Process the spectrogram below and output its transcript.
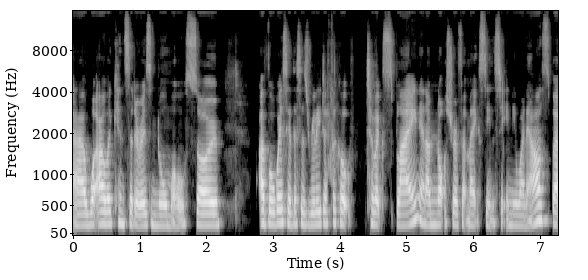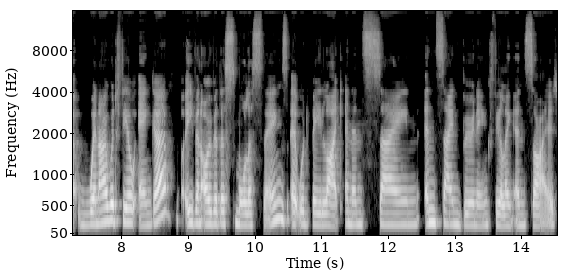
uh, what I would consider as normal. So I've always said this is really difficult to explain, and I'm not sure if it makes sense to anyone else. But when I would feel anger, even over the smallest things, it would be like an insane, insane burning feeling inside.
